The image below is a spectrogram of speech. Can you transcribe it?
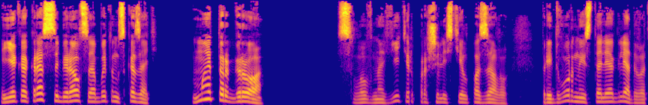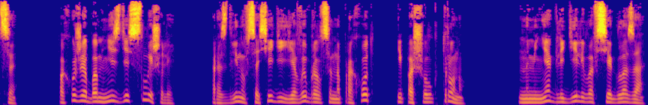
«Я как раз собирался об этом сказать. Мэтр Гро!» Словно ветер прошелестел по залу. Придворные стали оглядываться. Похоже, обо мне здесь слышали. Раздвинув соседей, я выбрался на проход и пошел к трону. На меня глядели во все глаза.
